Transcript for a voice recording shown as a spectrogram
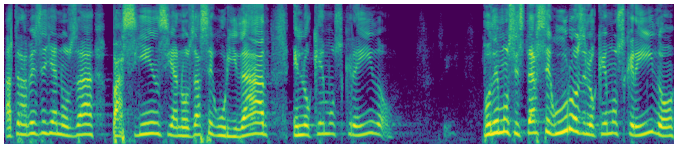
A través de ella nos da paciencia, nos da seguridad en lo que hemos creído. Podemos estar seguros de lo que hemos creído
